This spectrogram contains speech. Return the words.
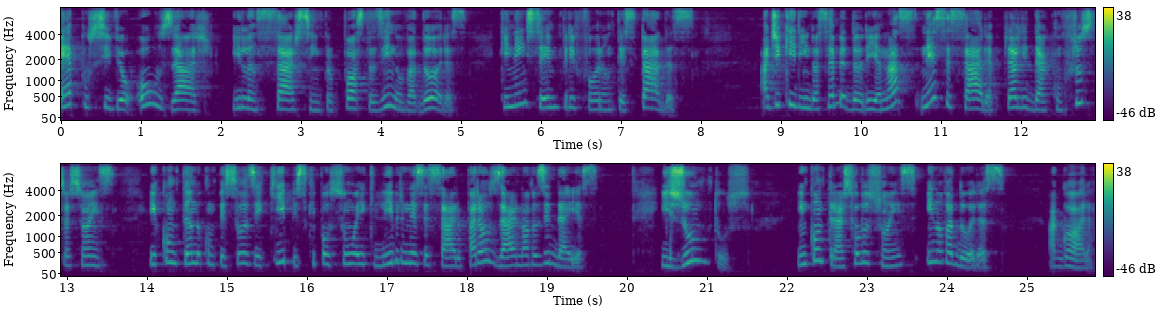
é possível ousar e lançar-se em propostas inovadoras que nem sempre foram testadas, adquirindo a sabedoria necessária para lidar com frustrações e contando com pessoas e equipes que possuam o equilíbrio necessário para usar novas ideias e juntos encontrar soluções inovadoras. Agora,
